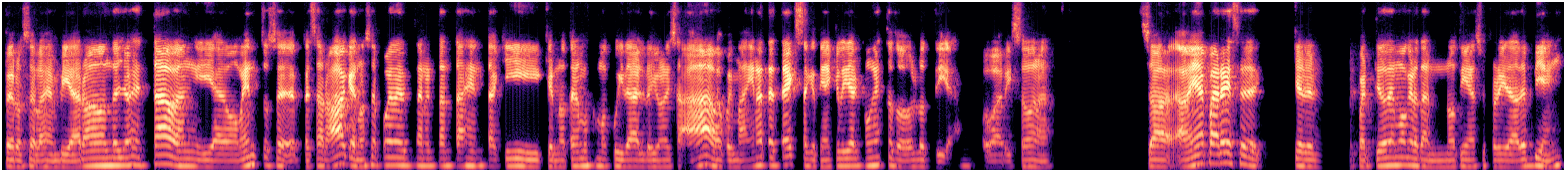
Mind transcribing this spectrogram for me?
pero se las enviaron a donde ellos estaban y al momento se empezaron, ah, que no se puede tener tanta gente aquí, que no tenemos cómo cuidarlo. Y uno dice, ah, pues imagínate Texas que tiene que lidiar con esto todos los días, o Arizona. O sea, a mí me parece que Partido Demócrata no tiene sus prioridades bien,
